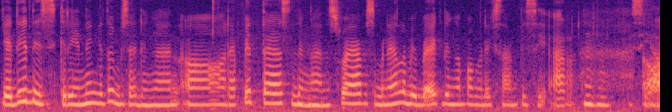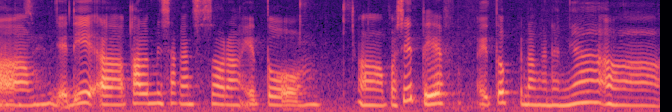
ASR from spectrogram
Jadi di screening itu bisa dengan uh, rapid test, hmm. dengan swab. Sebenarnya lebih baik dengan pemeriksaan PCR. Hmm. PCR um, jadi uh, kalau misalkan seseorang itu uh, positif itu penanganannya uh,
